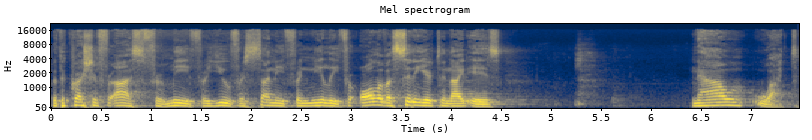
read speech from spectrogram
But the question for us, for me, for you, for Sunny, for Neely, for all of us sitting here tonight is now what?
